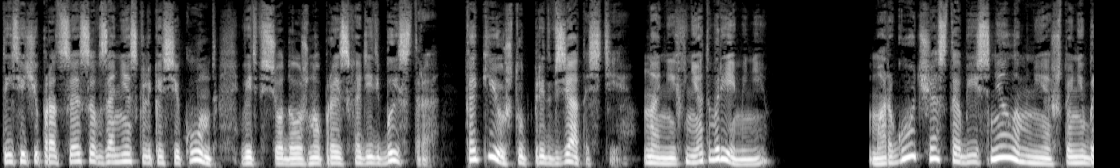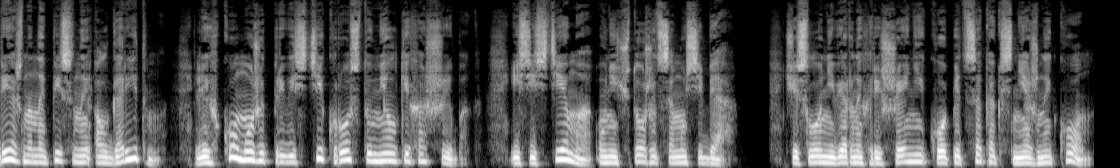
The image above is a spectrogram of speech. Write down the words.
Тысячи процессов за несколько секунд, ведь все должно происходить быстро. Какие уж тут предвзятости, на них нет времени. Марго часто объясняла мне, что небрежно написанный алгоритм легко может привести к росту мелких ошибок, и система уничтожит саму себя. Число неверных решений копится, как снежный ком.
